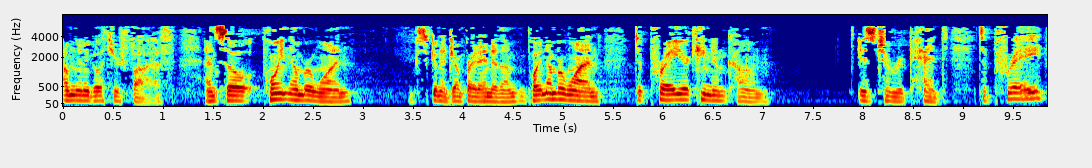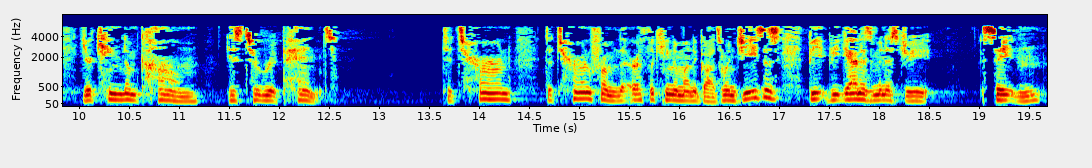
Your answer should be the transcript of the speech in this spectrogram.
I'm going to go through five. And so, point number one, I'm just going to jump right into them. Point number one to pray your kingdom come is to repent. To pray, your kingdom come, is to repent. To turn, to turn from the earthly kingdom unto God's. When Jesus be, began his ministry, Satan,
